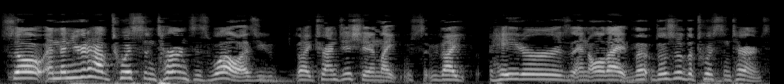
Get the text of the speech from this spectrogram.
So, and then you're gonna have twists and turns as well as you like transition, like like haters and all that. Th those are the twists and turns.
